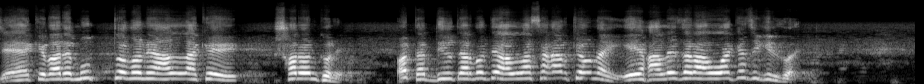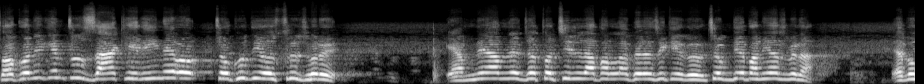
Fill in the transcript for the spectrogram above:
যে একেবারে মুক্ত মনে আল্লাহকে স্মরণ করে। অর্থাৎ মধ্যে আল্লাহ ছাড়া আর কেউ নাই। এই হালে যারা আল্লাহকে জিকির করে, তখনই কিন্তু জাকিরিনের চোখু দিয়ে অশ্রু ঝরে। এমনি এমনি যত চিল্লা পাল্লা করে জিকির করে চোখ দিয়ে পানি আসবে না। এবং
